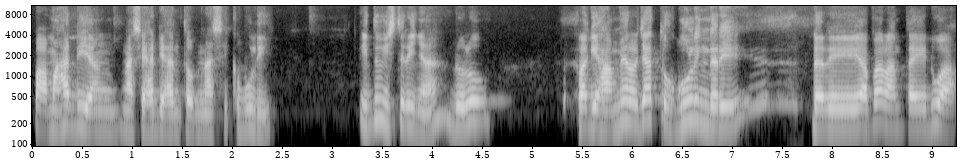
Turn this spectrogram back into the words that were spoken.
Pak Mahadi yang ngasih hadiah antum nasi kebuli. Itu istrinya dulu lagi hamil jatuh guling dari dari apa lantai dua.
